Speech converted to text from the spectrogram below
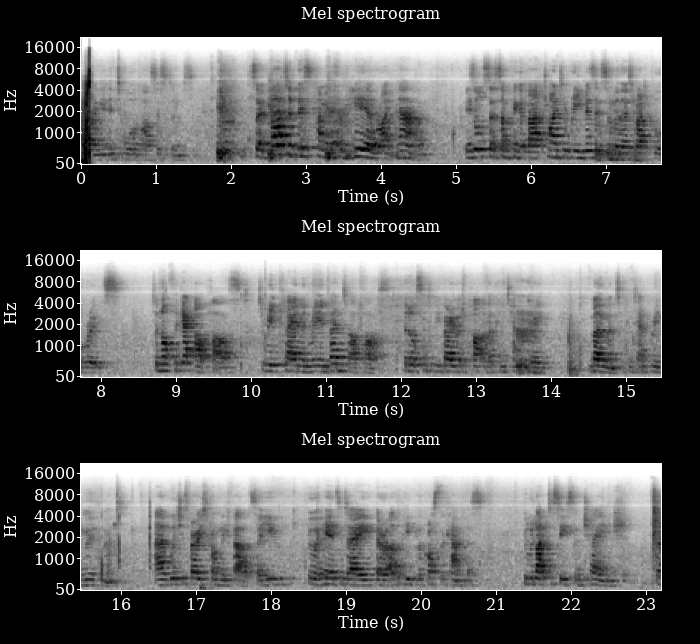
addressing it into all of our systems. So part of this coming from here right now is also something about trying to revisit some of those radical roots, to not forget our past, to reclaim and reinvent our past, but also to be very much part of a contemporary moment, a contemporary movement, uh, which is very strongly felt. So you who are here today, there are other people across the campus who would like to see some change. So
